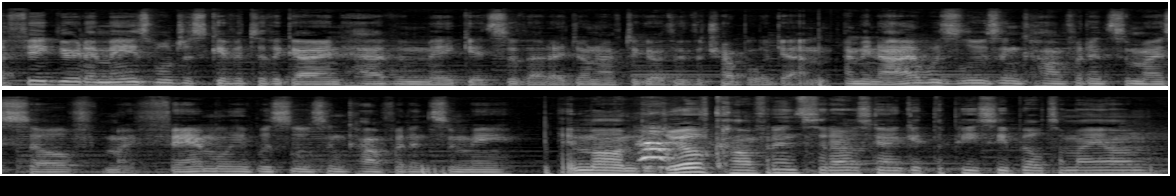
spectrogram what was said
I figured I may as well just give it to the guy and have him make it so that I don't have to go through the trouble again. I mean, I was losing confidence in myself, my family was losing confidence in me. Hey mom, did you have confidence that I was gonna get the PC built on my own?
